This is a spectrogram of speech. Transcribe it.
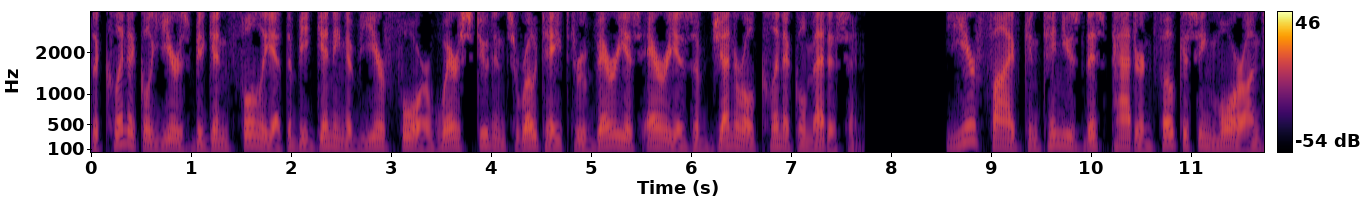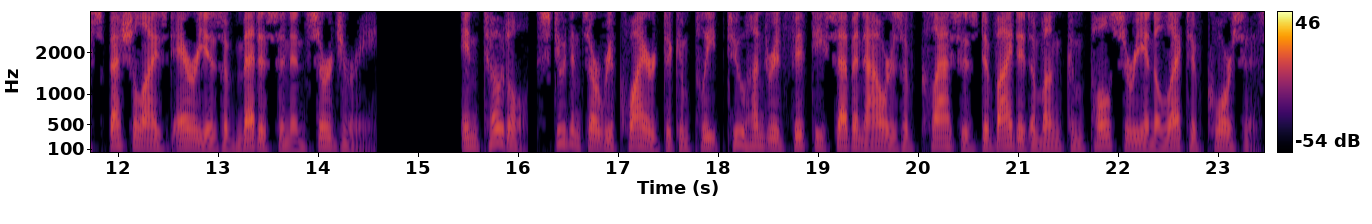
The clinical years begin fully at the beginning of year four, where students rotate through various areas of general clinical medicine. Year 5 continues this pattern focusing more on specialized areas of medicine and surgery. In total, students are required to complete 257 hours of classes divided among compulsory and elective courses.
